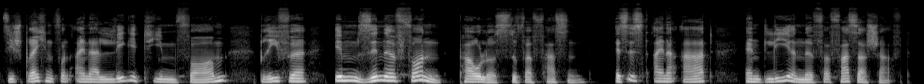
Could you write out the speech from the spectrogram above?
Sie sprechen von einer legitimen Form, Briefe im Sinne von Paulus zu verfassen. Es ist eine Art entliehene Verfasserschaft.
